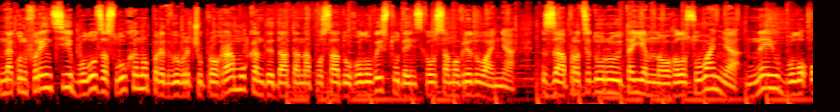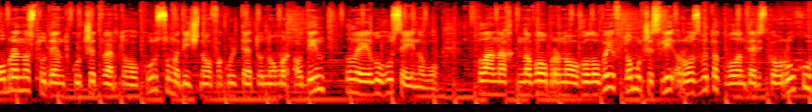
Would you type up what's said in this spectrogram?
На конференції було заслухано передвиборчу програму кандидата на посаду голови студентського самоврядування. За процедурою таємного голосування нею було обрано студентку четвертого курсу медичного факультету номер 1 Лейлу Гусейнову. Планах новообраного голови, в тому числі розвиток волонтерського руху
